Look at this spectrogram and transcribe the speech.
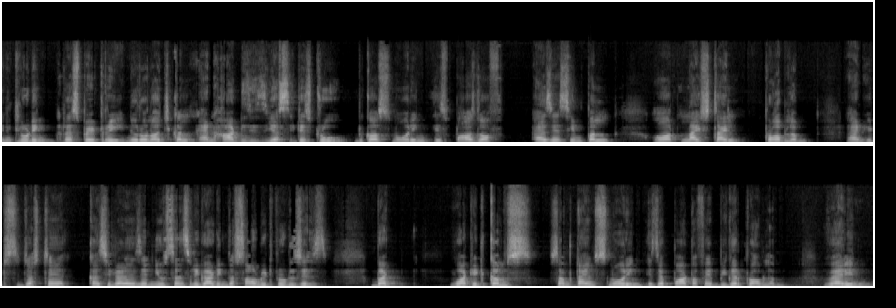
including respiratory, neurological, and heart disease. Yes, it is true because snoring is passed off as a simple or lifestyle problem and it's just a, considered as a nuisance regarding the sound it produces. But what it comes sometimes snoring is a part of a bigger problem wherein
